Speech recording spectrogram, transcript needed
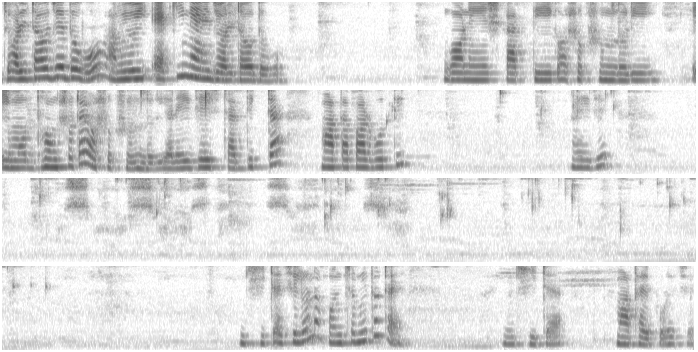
জলটাও যে দেবো, আমি ওই একই ন্যায় জলটাও দেবো। গণেশ, কার্তিক, অশোক সুন্দরী এই মধ্য অংশটাই অশোক সুন্দরী। আর এই যে চারদিকটা মাতা পার্বতী, এই যে ঘিটা ছিল না পঞ্চামৃতটায়? ঘিটা মাথায় পড়েছে।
